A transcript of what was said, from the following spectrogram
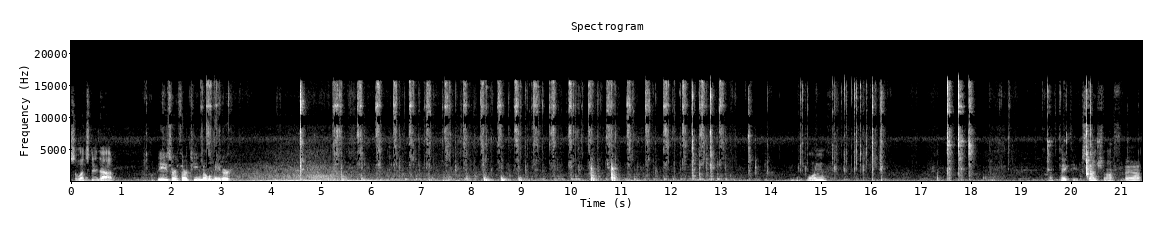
So let's do that. These are 13 millimeter. One. I'll take the extension off for that.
